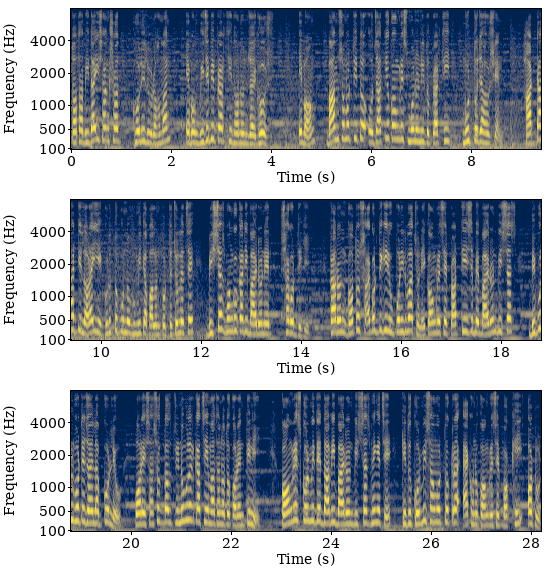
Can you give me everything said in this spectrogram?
তথা বিদায়ী সাংসদ খলিলুর রহমান এবং বিজেপি প্রার্থী ধনঞ্জয় ঘোষ এবং বাম সমর্থিত ও জাতীয় কংগ্রেস মনোনীত প্রার্থী মুর্তজা হোসেন। হাড্ডাহাড্ডি লড়াইয়ে গুরুত্বপূর্ণ ভূমিকা পালন করতে চলেছে বিশ্বাসভঙ্গকারী বাইরনের সাগরদিঘি। কারণ গত সাগরদিঘির উপনির্বাচনে কংগ্রেসের প্রার্থী হিসেবে বাইরন বিশ্বাস বিপুল ভোটে জয়লাভ করলেও পরে শাসক দল তৃণমূলের কাছে মাথা নত করেন তিনি। কংগ্রেস কর্মীদের দাবি বাইরন বিশ্বাস ভেঙেছে, কিন্তু কর্মী সমর্থকরা এখনও কংগ্রেসের পক্ষেই অটুট।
